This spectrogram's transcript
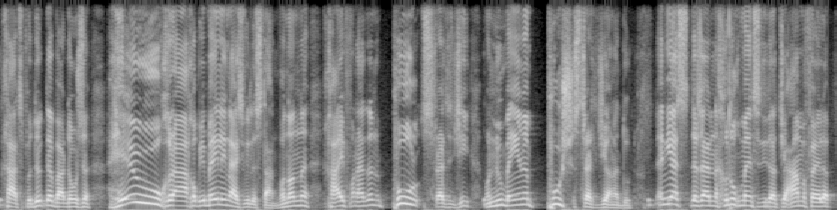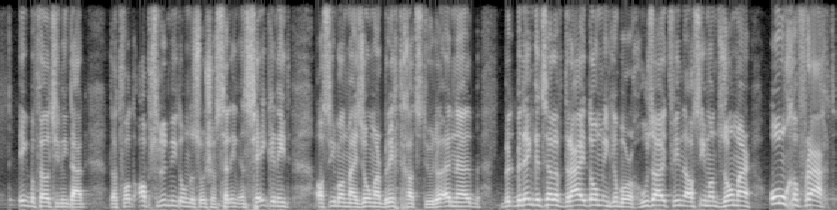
gratis product hebt. Waardoor ze heel graag op je mailinglijst willen staan. Want dan eh, ga je vanuit een pull strategy. Maar nu ben je een push strategy aan het doen. En yes, er zijn genoeg mensen die dat je aanbevelen. Ik beveel het je niet aan. Dat valt absoluut niet onder social selling. En zeker niet als iemand mij zomaar berichten gaat sturen. En uh, bedenk het zelf, draai het om, Ingeborg. Hoe zou je het vinden als iemand zomaar ongevraagd,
